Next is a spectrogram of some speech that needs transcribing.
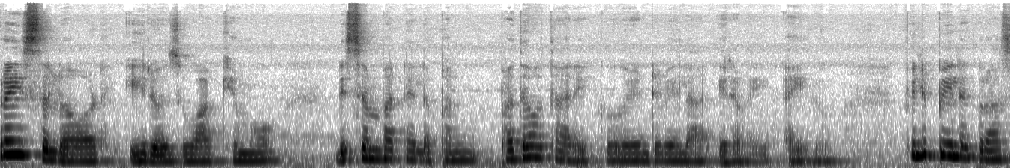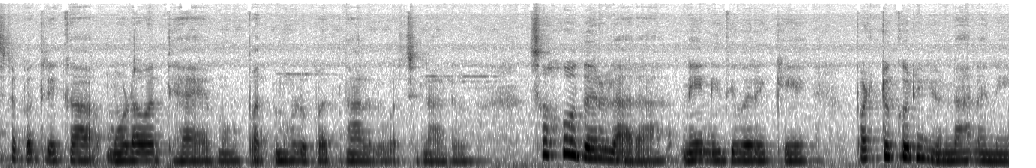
ప్రైస్ లార్డ్. ఈరోజు వాక్యము డిసెంబర్ నెల పన్ పదవ తారీఖు రెండు వేల ఇరవై ఐదు. ఫిలిపీలకు రాసిన పత్రిక మూడవ అధ్యాయము పదమూడు పద్నాలుగు వచనాలు. సహోదరులారా నేను ఇదివరకే పట్టుకుని ఉన్నానని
